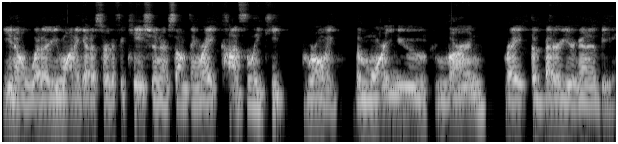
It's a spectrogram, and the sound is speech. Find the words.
you know, whether you want to get a certification or something, right? Constantly keep growing. The more you learn, right, the better you're going to be.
